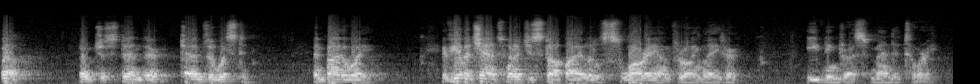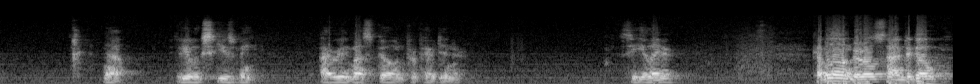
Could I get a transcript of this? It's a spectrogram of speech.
Well, don't just stand there. Time's a wasting. And by the way, if you have a chance, why don't you stop by a little soiree I'm throwing later? Evening dress mandatory. Now, if you'll excuse me, I really must go and prepare dinner. See you later. Come along, girls. Time to go.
